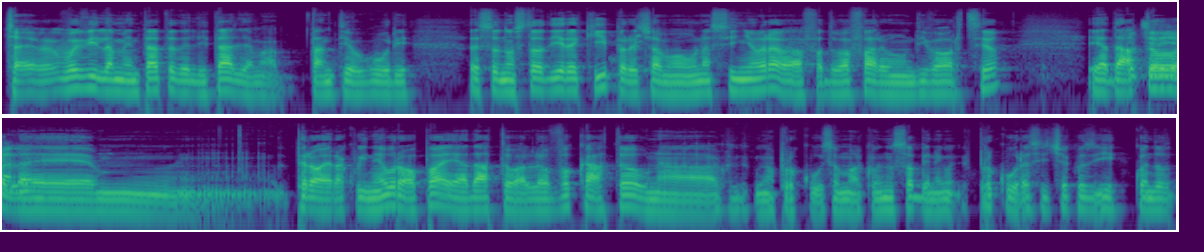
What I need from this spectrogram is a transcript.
Cioè, voi vi lamentate dell'Italia, ma tanti auguri. Adesso non sto a dire chi, però diciamo una signora doveva fare un divorzio e ha dato le, um, però era qui in Europa e ha dato all'avvocato una, una procura, insomma, non so bene, procura si dice così, quando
